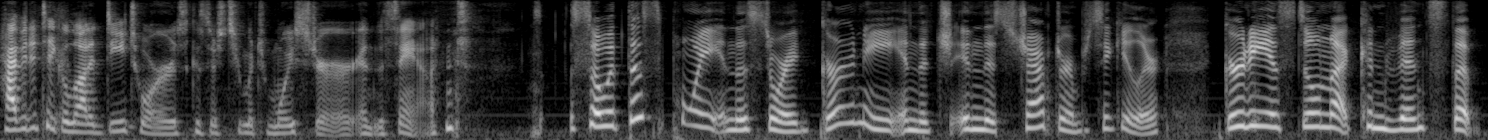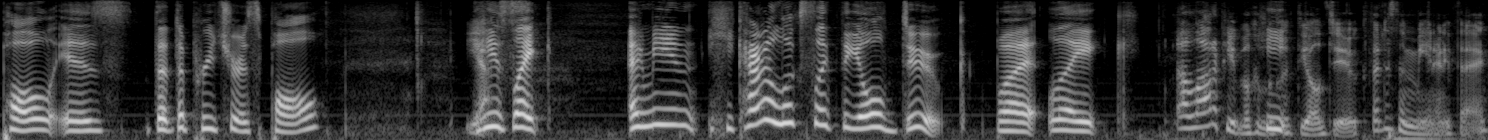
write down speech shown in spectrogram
having to take a lot of detours because there's too much moisture in the sand. So at this point in the story, Gurney in the ch- in this chapter in particular, Gurney is still not convinced that Paul is that the preacher is Paul. Yes. He's like, I mean, he kind of looks like the old Duke, but like, a lot of people who he- look like the old Duke. That doesn't mean anything.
